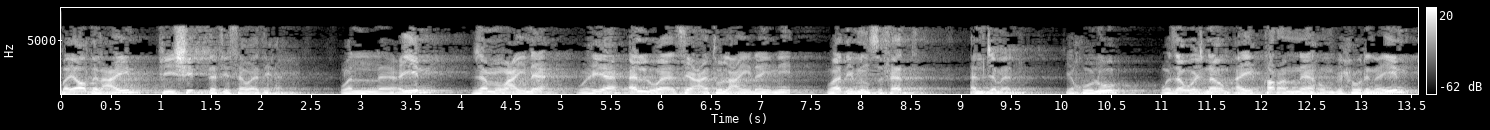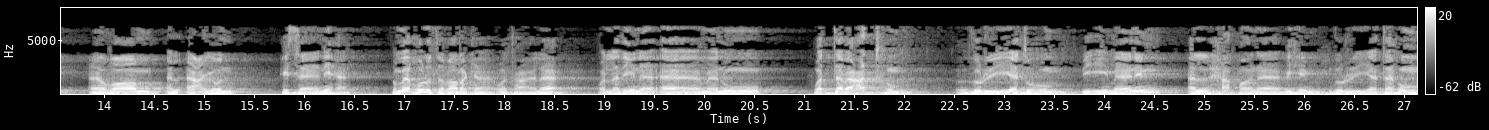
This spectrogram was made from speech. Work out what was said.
بياض العين في شدة سوادها والعين جمع عيناء وهي الواسعة العينين وهذه من صفات الجمال. يقول وزوجناهم أي قرناهم بحور عين عظام الأعين حسانها. ثم يقول تبارك وتعالى والذين آمنوا واتبعتهم ذريتهم بإيمان ألحقنا بهم ذريتهم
